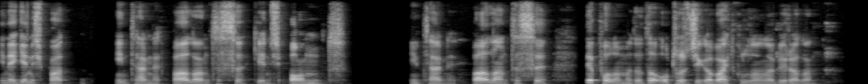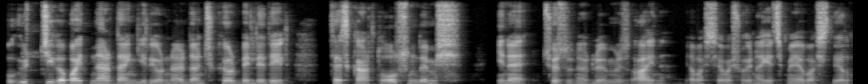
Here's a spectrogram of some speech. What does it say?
Yine geniş ba internet bağlantısı, geniş band internet bağlantısı, depolamada da 30 GB kullanılabilir alan. Bu 3 GB nereden giriyor, nereden çıkıyor belli değil. Ses kartı olsun demiş. Yine çözünürlüğümüz aynı. Yavaş yavaş oyuna geçmeye başlayalım.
